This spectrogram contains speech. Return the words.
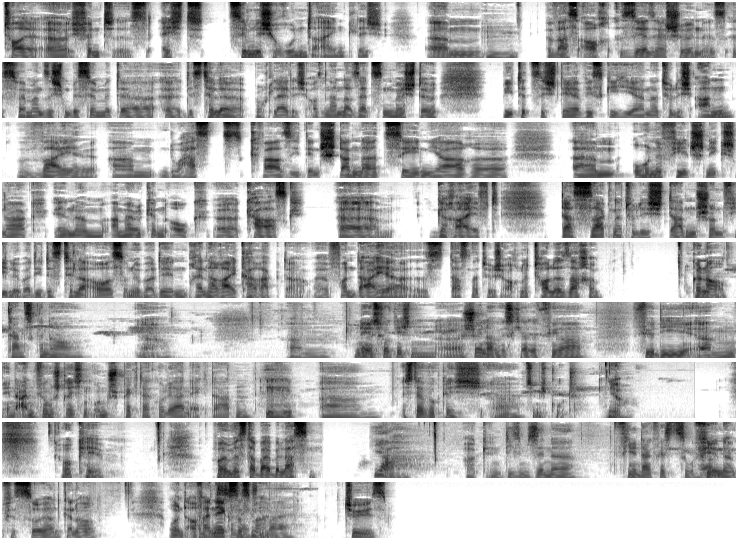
toll. Äh, ich finde es echt ziemlich rund eigentlich. Ähm, Mhm. was auch sehr, sehr schön ist, ist, wenn man sich ein bisschen mit der äh, Distille Bruichladdich auseinandersetzen möchte, bietet sich der Whisky hier natürlich an, weil ähm, du hast quasi den Standard zehn Jahre ähm, ohne viel Schnickschnack in einem American Oak äh, Cask ähm, gereift. Das sagt natürlich dann schon viel über die Distille aus und über den Brennereicharakter. Äh, von daher ist das natürlich auch eine tolle Sache. Genau. Ganz genau. Ja. Ähm, nee, ist wirklich ein äh, schöner Whisky. Also für, für die ähm, in Anführungsstrichen unspektakulären Eckdaten Mhm. ähm, ist der wirklich äh, ziemlich gut. Ja. Okay. Wollen wir es dabei belassen? Ja, Okay. in diesem Sinne, vielen Dank fürs Zuhören. Vielen Dank fürs Zuhören, genau. Und auf Und ein nächstes Mal. Mal. Tschüss.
